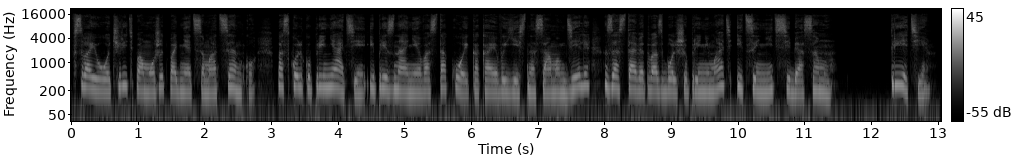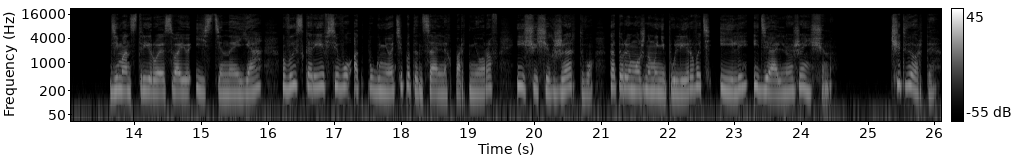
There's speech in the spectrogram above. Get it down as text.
в свою очередь, поможет поднять самооценку, поскольку принятие и признание вас такой, какая вы есть на самом деле, заставят вас больше принимать и ценить себя саму. Третье. Демонстрируя свое истинное «я», вы, скорее всего, отпугнете потенциальных партнеров, ищущих жертву, которой можно манипулировать, или идеальную женщину. Четвертое.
